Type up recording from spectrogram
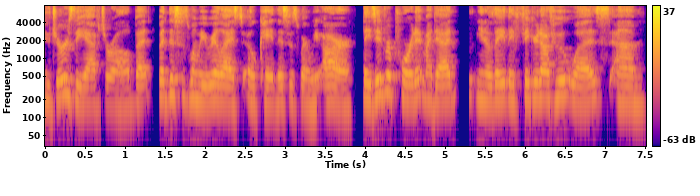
New Jersey after all. But but this is when we realized, okay, this is where we are. They did report it. My dad, you know, they they figured out who it was. Um,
